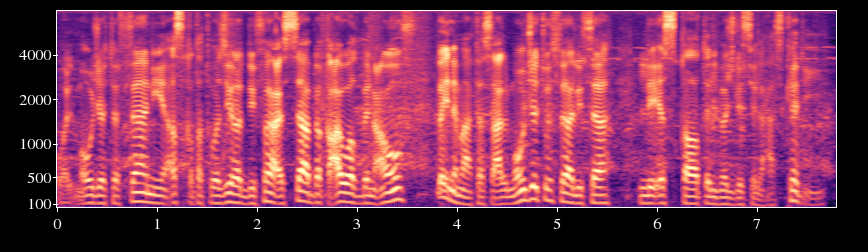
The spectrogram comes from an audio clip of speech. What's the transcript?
والموجة الثانية أسقطت وزير الدفاع السابق عوض بن عوف بينما تسعى الموجة الثالثة لإسقاط المجلس العسكري.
